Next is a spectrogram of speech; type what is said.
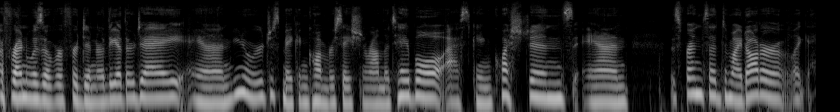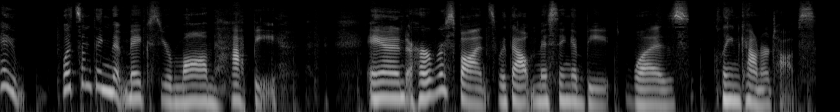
a friend was over for dinner the other day and you know we were just making conversation around the table asking questions and this friend said to my daughter like hey what's something that makes your mom happy and her response without missing a beat was clean countertops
